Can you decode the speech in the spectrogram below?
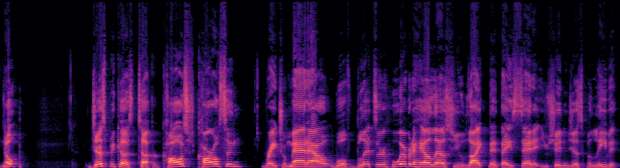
Nope. Just because Tucker Carlson, Rachel Maddow, Wolf Blitzer, whoever the hell else you like that they said it, you shouldn't just believe it.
